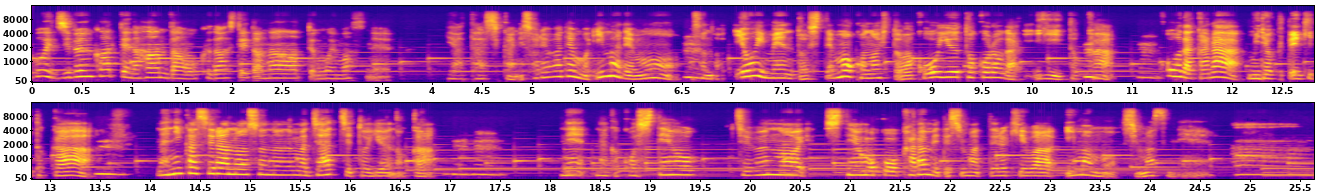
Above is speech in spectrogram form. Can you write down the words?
ごい自分勝手な判断を下してたなって思いますね。いや確かに。それはでも今でも、うん、その良い面としてもこの人はこういうところがいいとか、うんうん、こうだから魅力的とか、何かしらのその、まあ、ジャッジというのか、ねなんかこう視点を自分の視点をこう絡めてしまってる気は今もしますね。うん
